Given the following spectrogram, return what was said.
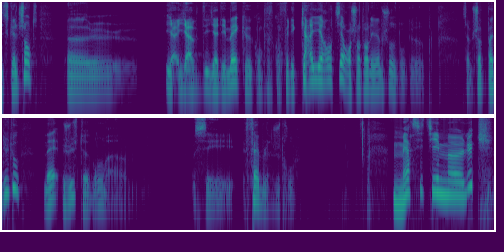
ce qu'elle chante. Euh, Il y, a, il y a- des mecs euh, qui fait des carrières entières en chantant les mêmes choses, donc euh, ça me choque pas du tout. Mais juste, bon, bah, c'est faible, je trouve. Merci, Tim. Euh, Luc?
